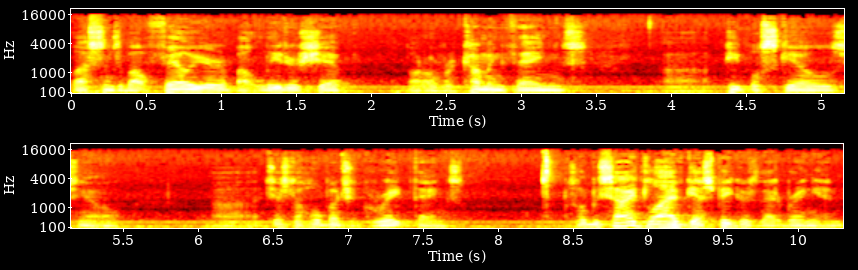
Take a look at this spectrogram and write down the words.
lessons about failure, about leadership, about overcoming things, uh, people skills. You know, uh, just a whole bunch of great things. So besides live guest speakers that I bring in,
